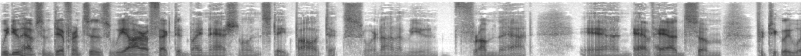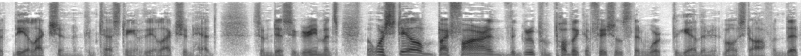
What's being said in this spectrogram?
We do have some differences. We are affected by national and state politics. We're not immune from that. And have had some, particularly with the election and contesting of the election, had some disagreements. But we're still by far the group of public officials that work together most often, that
